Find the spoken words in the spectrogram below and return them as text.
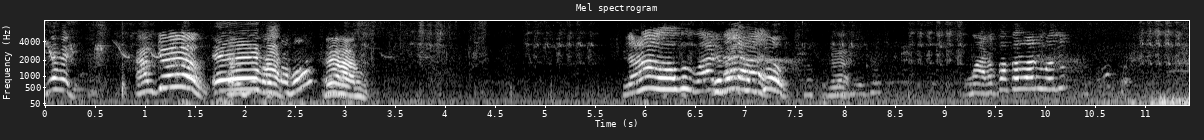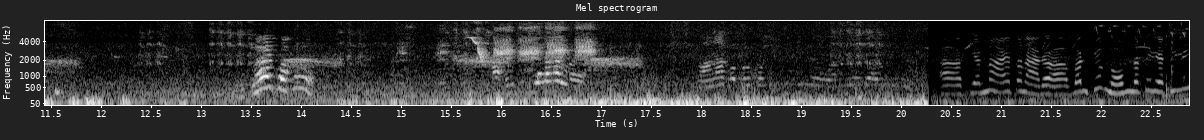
હેલો આવજો. મારે પકડવાનું બધું આ કેમના આયા તને આ આવવાનું કેમ નોમ નથી લેતી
